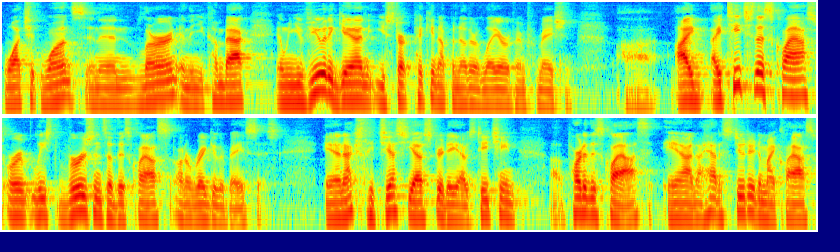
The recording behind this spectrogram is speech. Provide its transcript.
Watch it once and then learn, and then you come back, and when you view it again, you start picking up another layer of information. Uh, I, I teach this class, or at least versions of this class, on a regular basis. And actually, just yesterday, I was teaching uh, part of this class, and I had a student in my class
